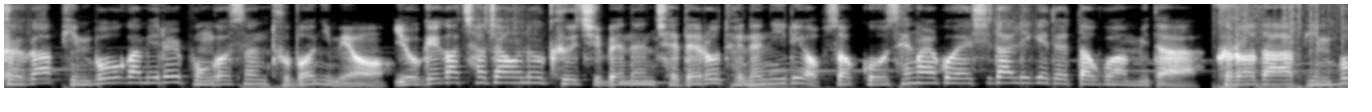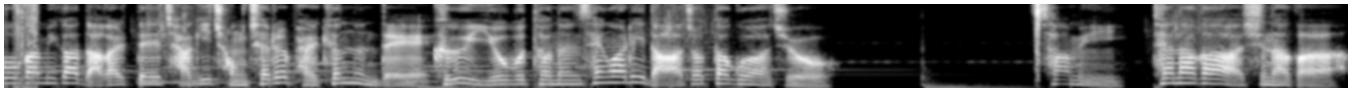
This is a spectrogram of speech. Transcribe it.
그가 빈보오가미를 본 것은 두 번이며 요괴가 찾아온 후 그 집에는 제대로 되는 일이 없었고 생활고에 시달리게 됐다고 합니다. 그러다 빈보오가미가 나갈 때 자기 정체를 밝혔는데 그 이후부터는 생활이 나아졌다고 하죠. 3위 테나가 아시나가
